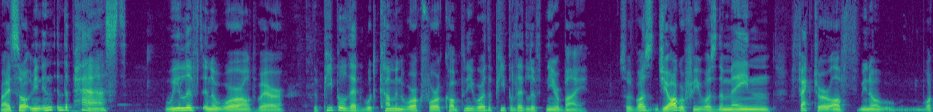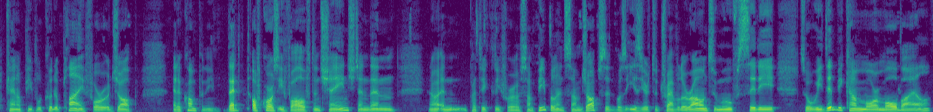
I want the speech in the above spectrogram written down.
right? So i mean in, in the past we lived in a world where the people that would come and work for a company were the people that lived nearby. So it was geography was the main factor of you know what kind of people could apply for a job at a company. That of course evolved and changed, and then you know, and particularly for some people and some jobs, it was easier to travel around, to move city. So we did become more mobile,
